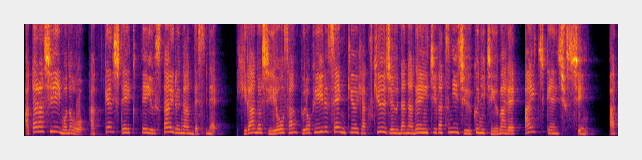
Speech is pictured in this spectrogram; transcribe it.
新しいものを発見していくっていうスタイルなんですね。平野志陽さんプロフィール1997年1月29日生まれ、愛知県出身。圧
